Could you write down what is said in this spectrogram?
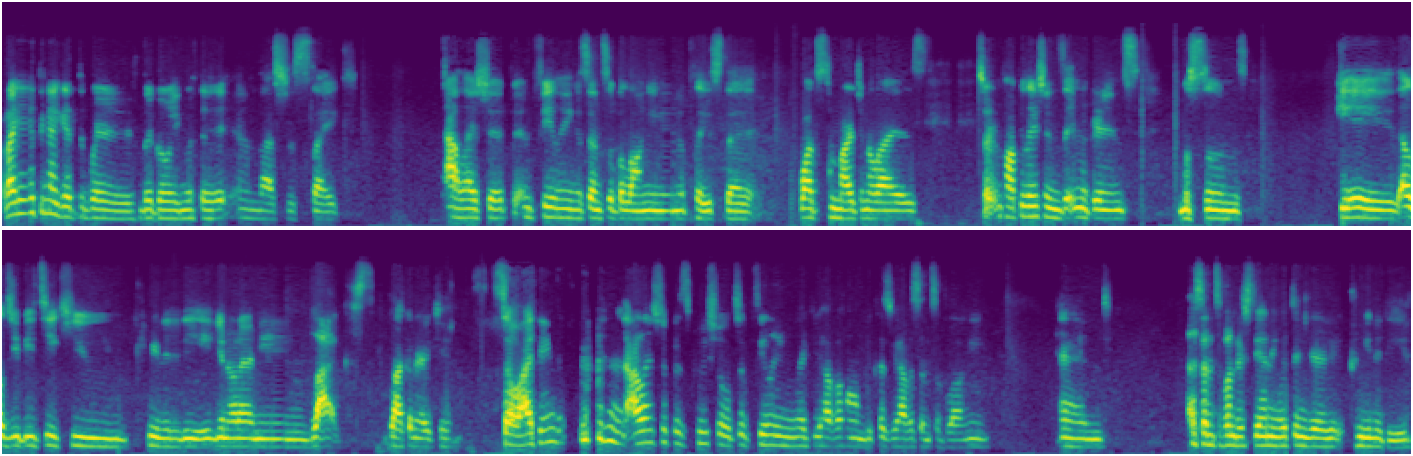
but I think I get where they're going with it, and that's just like allyship and feeling a sense of belonging in a place that wants to marginalize certain populations, immigrants, Muslims, gays, LGBTQ community, you know what I mean, blacks, black American. So I think allyship is crucial to feeling like you have a home because you have a sense of belonging and a sense of understanding within your community.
